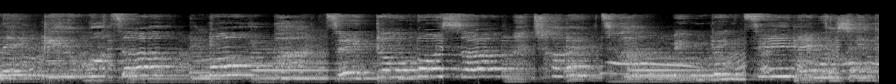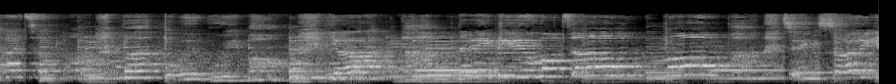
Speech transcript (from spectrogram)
你叫我怎么办？直到爱上娶她，明明知你爱他。不会回望，也难。你叫我怎么办？情绪因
